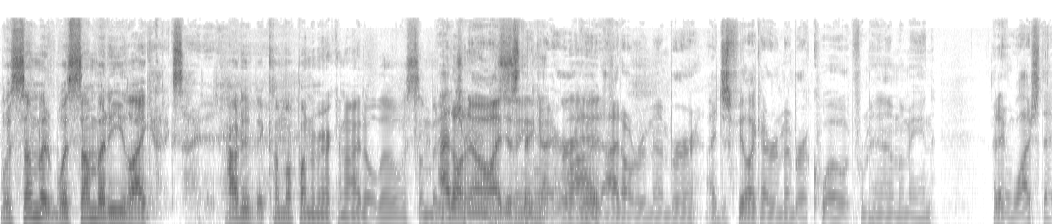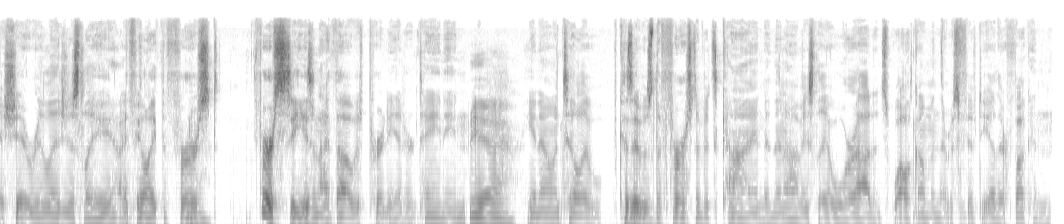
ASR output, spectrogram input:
Was somebody was somebody like Got excited. how did it come up on American Idol though? Was somebody I don't know. I just think I heard live? it. I don't remember. I just feel like I remember a quote from him. I mean, I didn't watch that shit religiously. I feel like the first first season I thought was pretty entertaining. yeah. You know, until it because it was the first of its kind, and then obviously it wore out its welcome, and there was fifty other fucking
